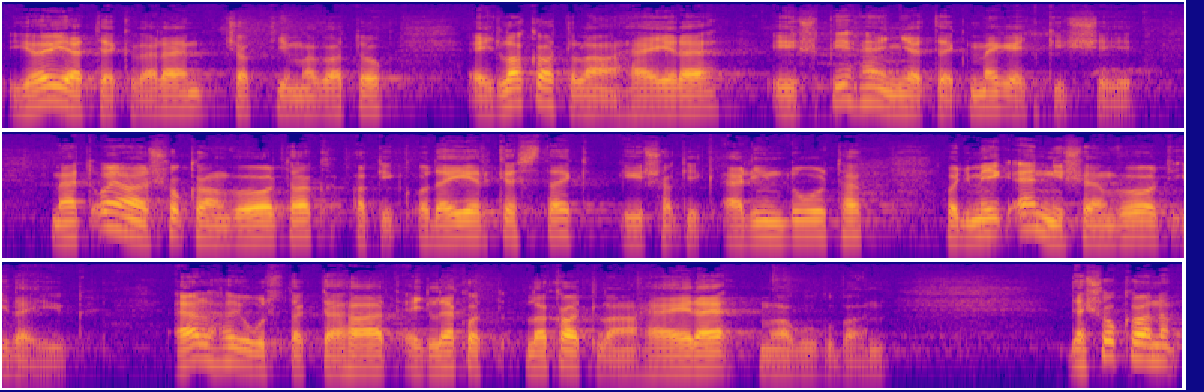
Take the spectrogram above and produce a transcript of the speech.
jöjjetek velem, csak ti magatok, egy lakatlan helyre, és pihenjetek meg egy kisé, mert olyan sokan voltak, akik odaérkeztek, és akik elindultak, hogy még enni sem volt idejük. Elhajóztak tehát egy lakatlan helyre magukban. De sokan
